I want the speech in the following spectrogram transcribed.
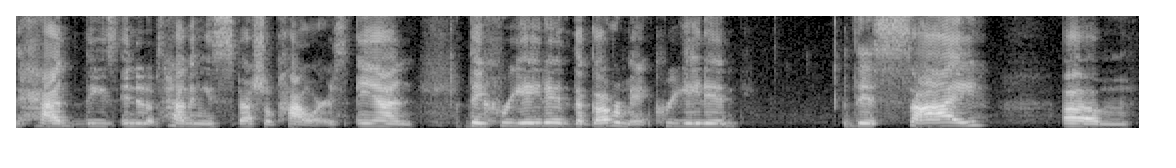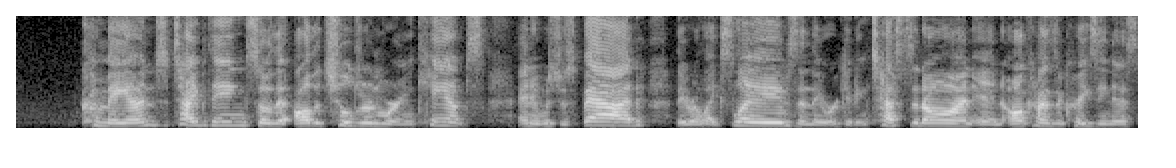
had these ended up having these special powers. And they created the government created this psi um command type thing so that all the children were in camps and it was just bad. They were like slaves and they were getting tested on and all kinds of craziness.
